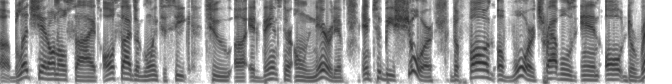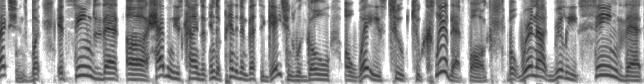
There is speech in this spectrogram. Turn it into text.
uh, bloodshed on all sides. All sides are going to seek to uh, advance their own narrative. And to be sure, the fog of war travels in all directions. But it seems that uh, having these kinds of independent investigations would go a ways to to clear that fog dog. But we're not really seeing that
